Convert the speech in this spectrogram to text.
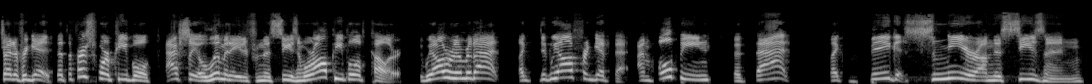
try to forget that the first four people actually eliminated from this season were all people of color. Did we all remember that? Like, did we all forget that? I'm hoping that that, like, big smear on this season,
